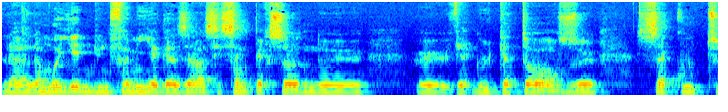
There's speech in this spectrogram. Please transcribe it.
la, moyenne d'une famille à Gaza, c'est 5 personnes, euh, euh Ça coûte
